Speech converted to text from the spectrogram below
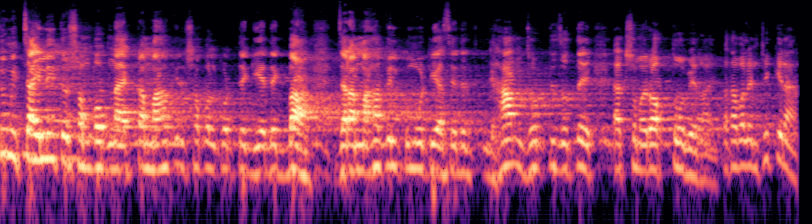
তুমি চাইলেই তো সম্ভব না একটা মাহফিল সফল করতে গিয়ে দেখবা, যারা মাহফিল কুমুটি আছে, এদের ঘাম ঝরতে ঝরতে একসময় রক্তও বের হয়। কথা বলেন ঠিক কিনা?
